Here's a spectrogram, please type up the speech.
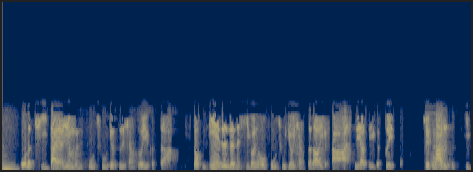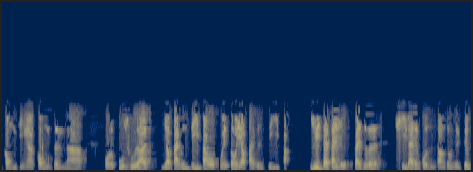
嗯多的期待啊，因为我们付出就是想说有个答，都因为这人的习惯，我付出就想得到一个答案，是要是一个对的，所以八就是以公平啊、公正啊，我的付出啊要百分之一百，我回收也要百分之一百，所以在在这在这个期待的过程当中，这个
